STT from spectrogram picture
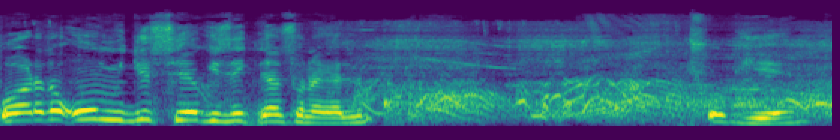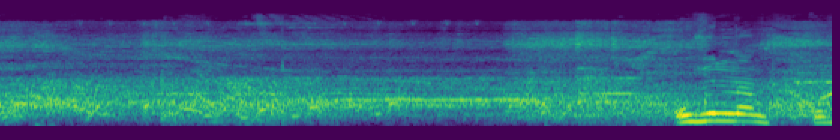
Bu arada 10 video siyah izledikten sonra geldim. Çok iyi. Ucundan tuttum.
